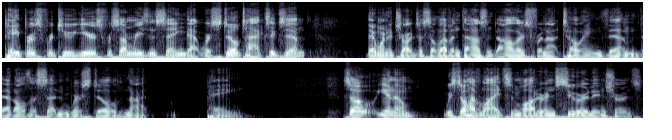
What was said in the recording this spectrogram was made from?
papers for two years for some reason, saying that we're still tax exempt, they want to charge us eleven thousand dollars for not telling them that all of a sudden we're still not paying. So you know, we still have lights and water and sewer and insurance.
